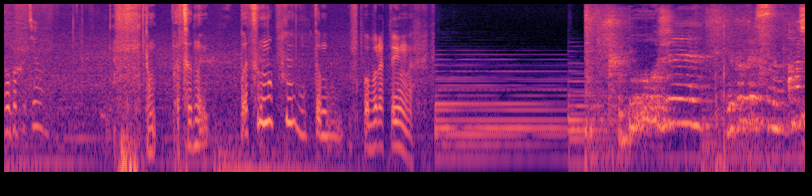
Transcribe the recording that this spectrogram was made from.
Ви би хотіли? Там пацаны, пацаны, там побратимы. Боже, яка краса. А наші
